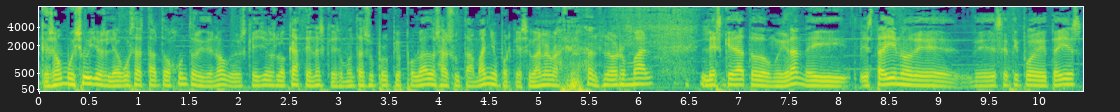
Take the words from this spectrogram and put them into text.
que son muy suyos y les gusta estar todos juntos. Y dicen, no, pero es que ellos lo que hacen es que se montan sus propios poblados a su tamaño, porque si van a una ciudad normal, les queda todo muy grande. Y está lleno de, de ese tipo de detalles.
